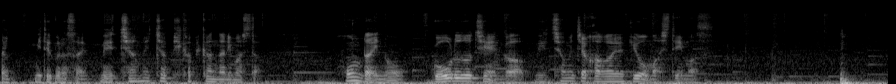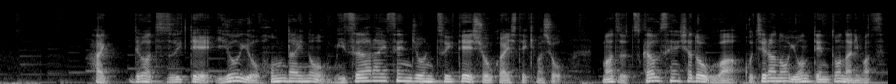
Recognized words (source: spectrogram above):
はい見てください。めちゃめちゃピカピカになりました。本来のゴールドチェーンがめちゃめちゃ輝きを増しています。はい。では続いて、いよいよ本題の水洗い洗浄について紹介していきましょう。まず使う洗車道具はこちらの4点となります。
